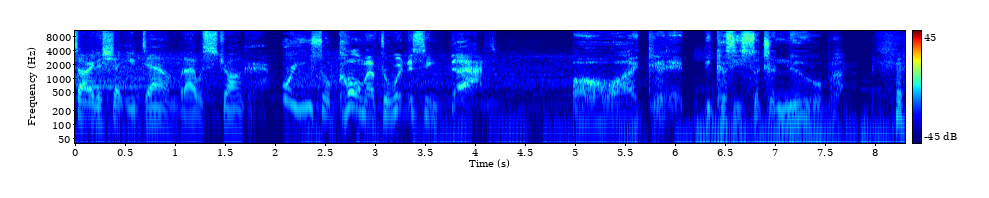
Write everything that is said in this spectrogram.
Sorry to shut you down, but I was stronger. Why are you so calm after witnessing that? Oh, I get it. Because he's such a noob.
